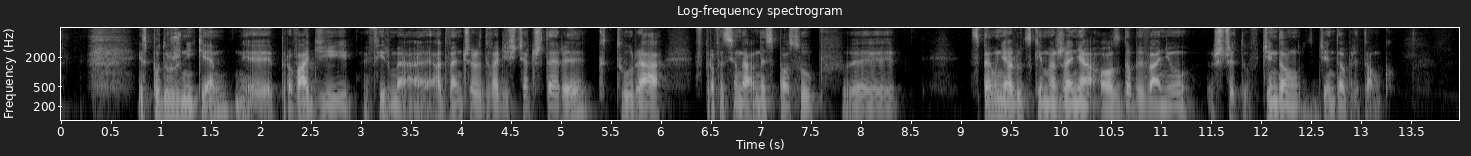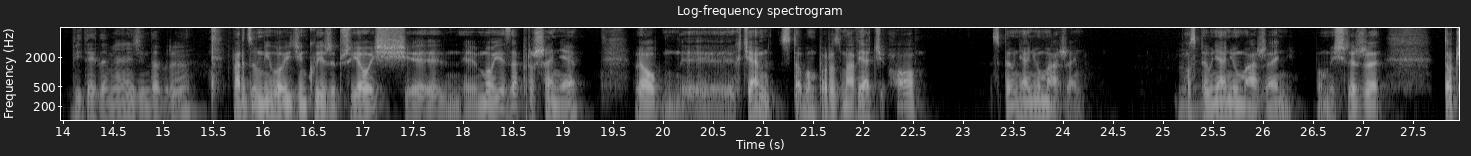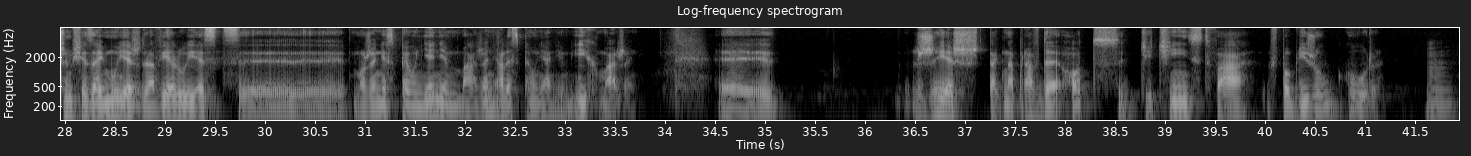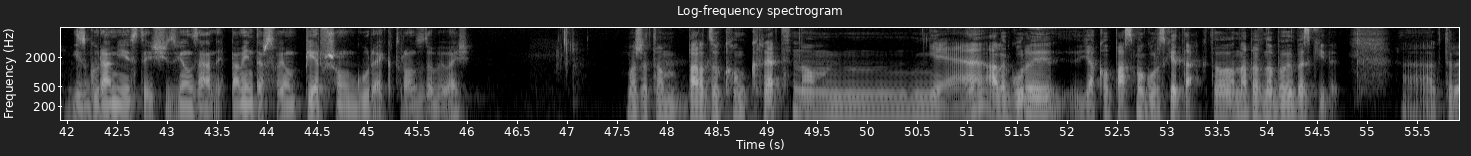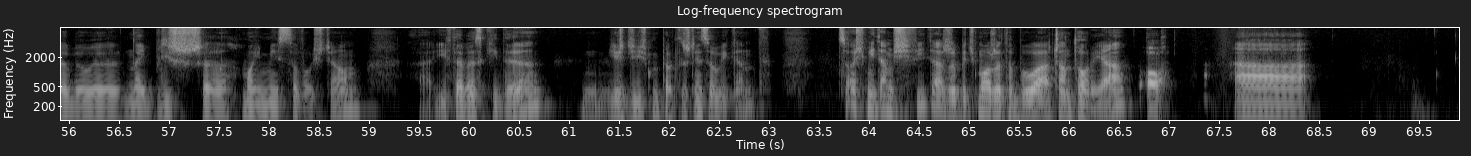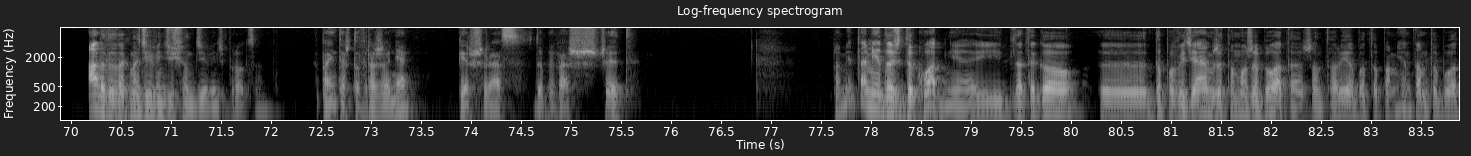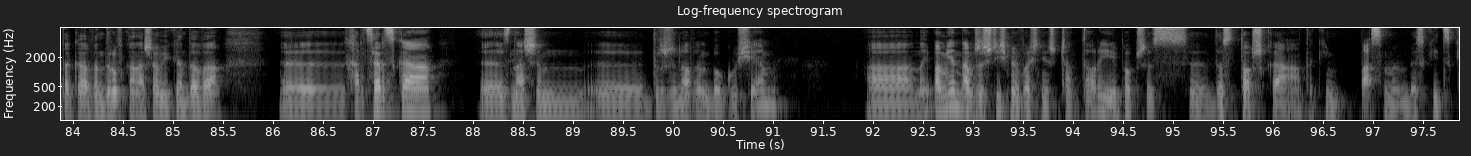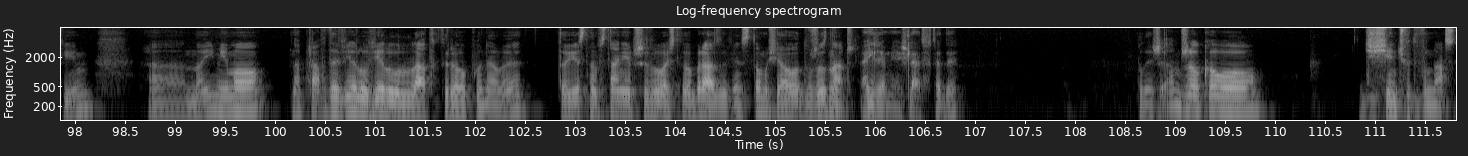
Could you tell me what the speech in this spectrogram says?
Jest podróżnikiem, e, prowadzi firmę Adventure24, która w profesjonalny sposób e, spełnia ludzkie marzenia o zdobywaniu szczytów. Dzień, do, dzień dobry, Tomku. Witaj Damianie, dzień dobry. Bardzo miło i dziękuję, że przyjąłeś e, moje zaproszenie. Bo chciałem z Tobą porozmawiać o spełnianiu marzeń. O Mhm. spełnianiu marzeń, bo myślę, że to, czym się zajmujesz, dla wielu jest yy, może nie spełnieniem marzeń, ale spełnianiem ich marzeń. Yy, żyjesz tak naprawdę od dzieciństwa w pobliżu gór Mhm. i z górami jesteś związany. Pamiętasz swoją pierwszą górę, którą zdobyłeś? Może tą bardzo konkretną nie, ale góry jako pasmo górskie tak, to na pewno były Beskidy, e, które były najbliższe moim miejscowościom E, i w te Beskidy jeździliśmy praktycznie co weekend. Coś mi tam świta, że być może to była Czantoria, O, a, ale to tak na 99%. pamiętasz to wrażenie? Pierwszy raz zdobywasz szczyt. Pamiętam je dość dokładnie i dlatego y, dopowiedziałem, że to może była ta Żantoria, bo to pamiętam, to była taka wędrówka nasza weekendowa, y, harcerska y, z naszym y, drużynowym Bogusiem. A, no i pamiętam, że szliśmy właśnie z Czantorii poprzez y, do Stożka, takim pasmem beskidzkim. E, no i mimo naprawdę wielu, wielu lat, które upłynęły, to jestem w stanie przywołać te obrazy, więc to musiało dużo znaczyć. A ile miałeś lat wtedy? Podejrzewam, że około 10-12.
